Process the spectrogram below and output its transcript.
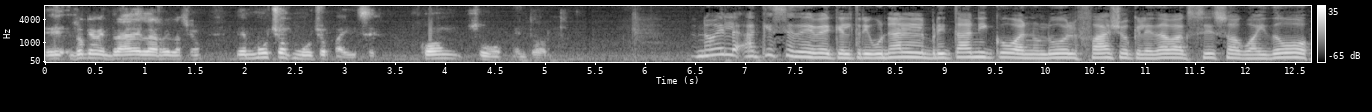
eh, es lo que vendrá de la relación de muchos, muchos países con su entorno. Noel, ¿a qué se debe que el tribunal británico anuló el fallo que le daba acceso a Guaidó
